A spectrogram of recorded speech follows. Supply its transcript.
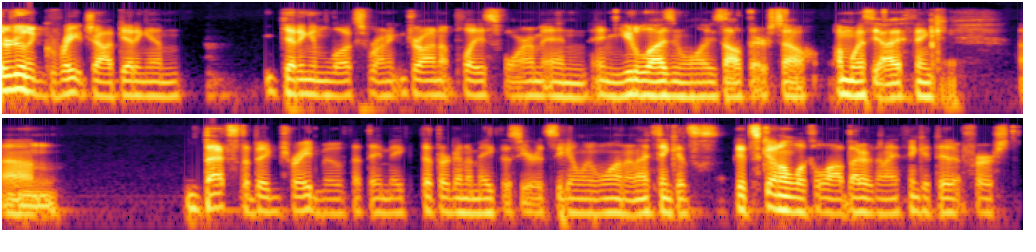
they're doing a great job getting him getting him looks, running, drawing up plays for him, and and utilizing while he's out there. So I'm with you. I think um, that's the big trade move that they make that they're going to make this year. It's the only one, and I think it's it's going to look a lot better than I think it did at first.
